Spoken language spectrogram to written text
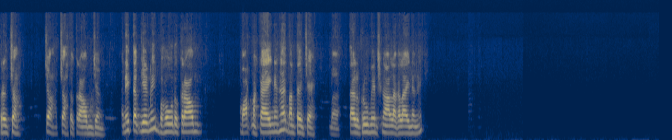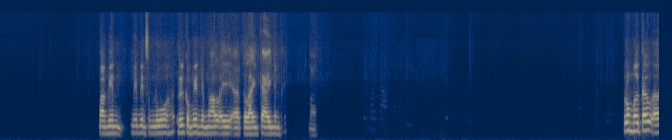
ត្រូវចោះចោះចោះទៅក្រោមអញ្ចឹងអានេះទឹកយើងនេះបហូរទៅក្រោមបត់មកកែងហ្នឹងហើយបានទៅចេះ បាទតើលោកគ្រូមានឆ្ងល់ដល់កន្លែងហ្នឹងទេបាទមានមានមានសំណួរឬក៏មានចម្ងល់អីកន្លែងកែងហ្នឹងទេបាទព្រោះមើលទៅអឺ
